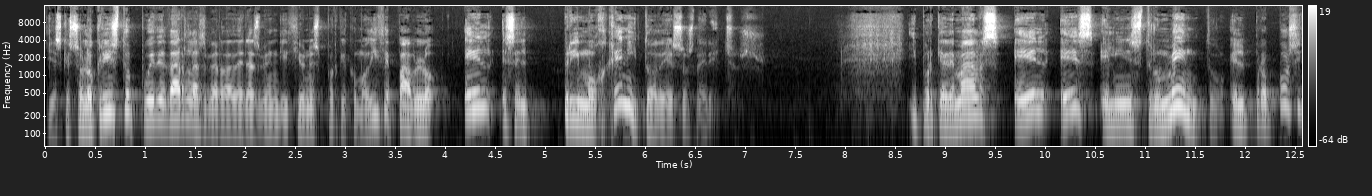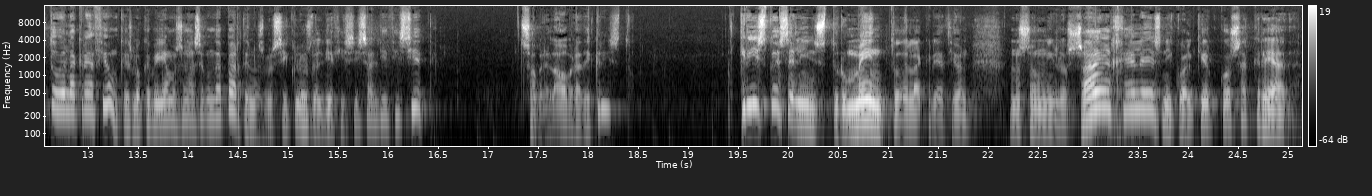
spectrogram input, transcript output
Y es que solo Cristo puede dar las verdaderas bendiciones porque, como dice Pablo, Él es el primogénito de esos derechos. Y porque además Él es el instrumento, el propósito de la creación, que es lo que veíamos en la segunda parte, en los versículos del 16 al 17, sobre la obra de Cristo. Cristo es el instrumento de la creación, no son ni los ángeles ni cualquier cosa creada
